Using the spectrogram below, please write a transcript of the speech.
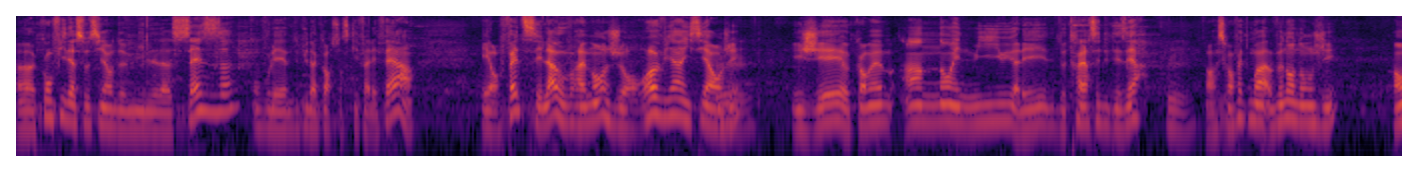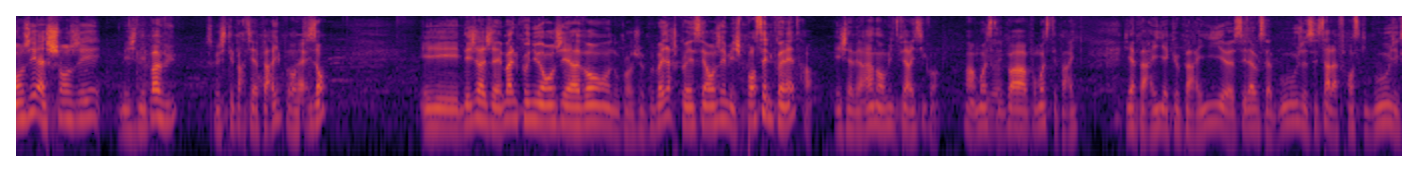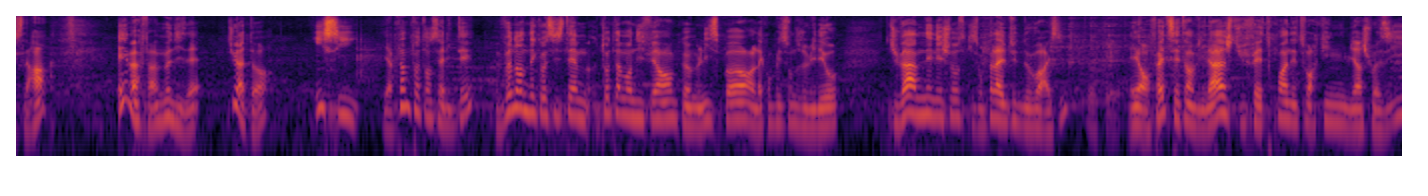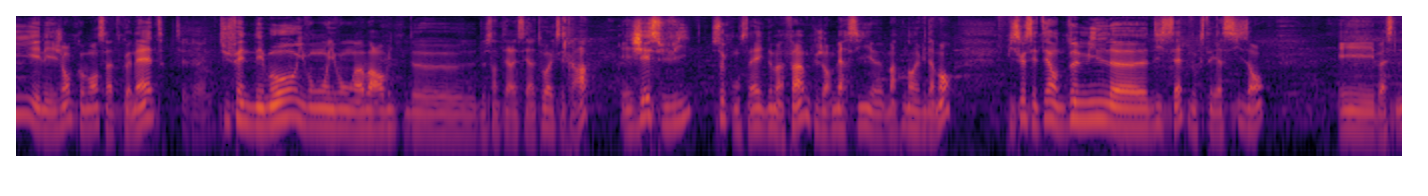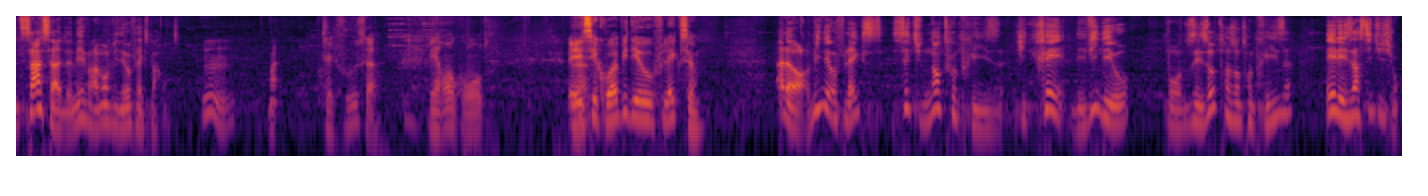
Euh, conflit d'associés en 2016. On voulait être plus d'accord sur ce qu'il fallait faire. Et en fait, c'est là où vraiment je reviens ici à Angers. Mhm. Et j'ai euh, quand même un an et demi allez, de traversée du désert. Alors, parce qu'en fait, moi, venant d'Angers, Angers a changé, mais je ne l'ai pas vu, parce que j'étais parti à Paris pendant Ouais. 10 ans. Et déjà, j'avais mal connu Angers avant, donc je peux pas dire que je connaissais Angers, mais je pensais le connaître, et j'avais rien envie de faire ici, quoi. Enfin, moi, c'était Ouais. pas, pour moi, c'était Paris. Il y a Paris, il y a que Paris, euh, c'est là où ça bouge, c'est ça la France qui bouge, etc. Et ma femme me disait, tu as tort, ici, il y a plein de potentialités, venant d'écosystèmes totalement différents comme l'e-sport, la compétition de jeux vidéo, tu vas amener des choses qu'ils n'ont pas l'habitude de voir ici. Et en fait, c'est un village, tu fais trois networking bien choisis et les gens commencent à te connaître. Tu fais une démo, ils vont, ils vont avoir envie de, de s'intéresser à toi, etc. Et j'ai suivi ce conseil de ma femme, que je remercie euh, maintenant évidemment, puisque c'était en 2017, donc c'était il y a 6 ans. Et bah, ça, ça a donné vraiment Vidéoflex par contre. Ouais. C'est fou ça. Les rencontres. Et Hein c'est quoi Vidéoflex? Alors, Vidéoflex, c'est une entreprise qui crée des vidéos pour des autres entreprises et les institutions.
